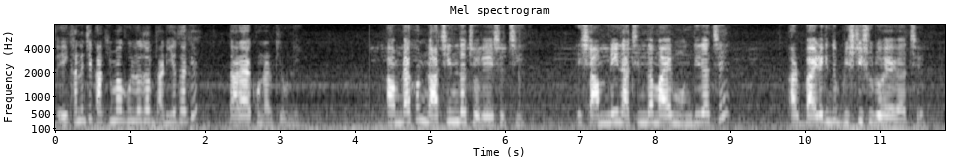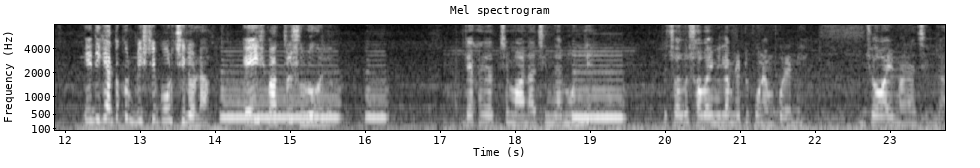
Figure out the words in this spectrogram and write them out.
তো এখানে যে কাকিমাগুলো সব দাঁড়িয়ে থাকে, তারা এখন আর কেউ নেই। আমরা এখন নাচিন্দা চলে এসেছি। এই সামনেই নাচিন্দা মায়ের মন্দির আছে, আর বাইরে কিন্তু বৃষ্টি শুরু হয়ে গেছে। এদিকে এতক্ষণ বৃষ্টি পড়ছিল না, এই মাত্র শুরু হলো। দেখা যাচ্ছে মা নাচিন্দার মন্দির। তো চলো সবাই মিলে আমরা একটু প্রণাম করে নিই। জয় মা নাচিন্দা।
